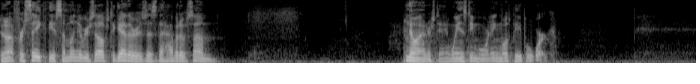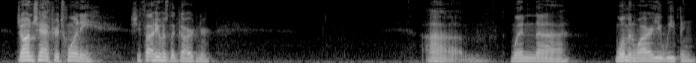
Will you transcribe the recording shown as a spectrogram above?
Do not forsake the assembling of yourselves together, as is the habit of some. No, I understand. Wednesday morning, most people work. John chapter 20. She thought he was the gardener. Um, when, uh, woman, why are you weeping?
